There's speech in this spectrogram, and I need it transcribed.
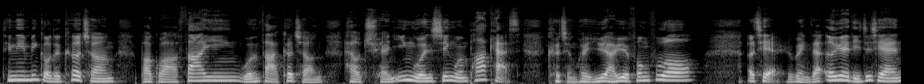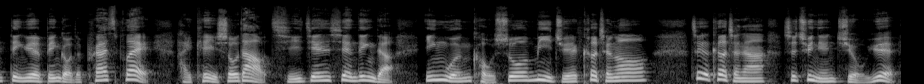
听听 Bingo 的课程，包括发音、文法课程，还有全英文新闻 Podcast，课程会越来越丰富哦。而且，如果你在二月底之前订阅 Bingo 的 Press Play，还可以收到期间限定的英文口说秘诀课程哦。这个课程啊，是去年九月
